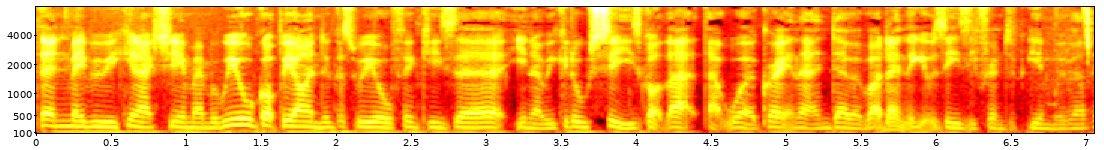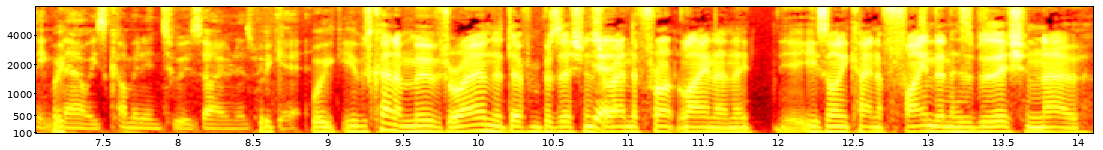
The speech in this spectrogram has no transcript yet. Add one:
than maybe we can actually remember. We all got behind him because we all think he's uh, you know we could all see he's got that that work great in that endeavour. But I don't think it was easy for him to begin with. I think We- now he's coming into his own as we, get. We, he was kind of moved around the different positions Yeah. around the front line, and it, he's only kind of finding his position now.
